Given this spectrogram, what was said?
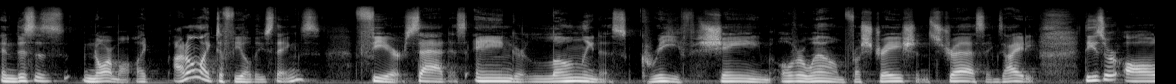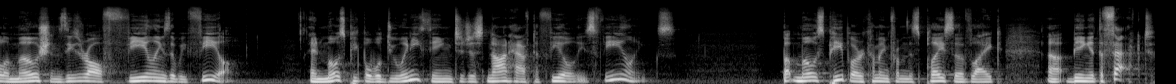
And this is normal. Like, I don't like to feel these things fear, sadness, anger, loneliness, grief, shame, overwhelm, frustration, stress, anxiety. These are all emotions, these are all feelings that we feel. And most people will do anything to just not have to feel these feelings. But most people are coming from this place of like uh, being at the effect,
